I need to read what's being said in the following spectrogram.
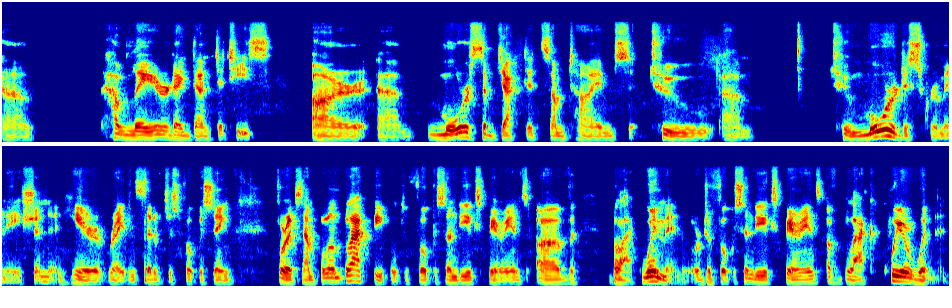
uh, how layered identities are um, more subjected sometimes to um, to more discrimination. And here, right, instead of just focusing, for example, on Black people, to focus on the experience of Black women, or to focus on the experience of Black queer women,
